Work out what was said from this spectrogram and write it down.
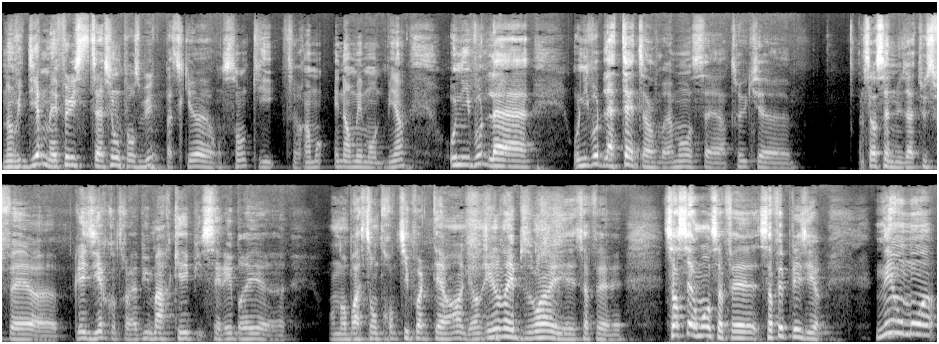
on a envie de dire, mais félicitations pour ce but, parce qu'on sent qu'il fait vraiment énormément de bien. Au niveau de la, au niveau de la tête, hein, vraiment, c'est un truc... euh, ça, ça nous a tous fait euh, plaisir quand on a vu marquer, puis célébrer euh, en embrassant 36 fois le terrain. Il en avait besoin et ça fait... Sincèrement, ça fait, ça fait plaisir. Néanmoins,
